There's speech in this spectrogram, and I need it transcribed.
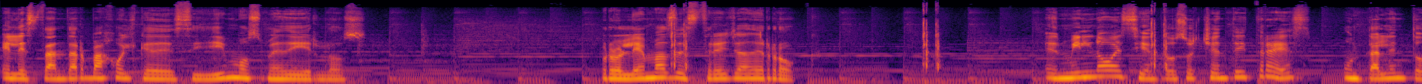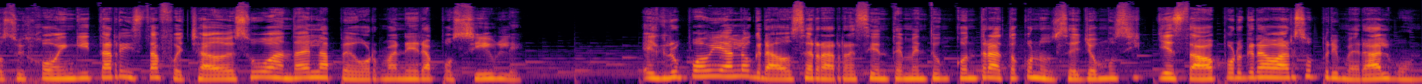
el estándar bajo el que decidimos medirlos. Problemas de estrella de rock. En 1983, un talentoso y joven guitarrista fue echado de su banda de la peor manera posible. El grupo había logrado cerrar recientemente un contrato con un sello musical y estaba por grabar su primer álbum.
